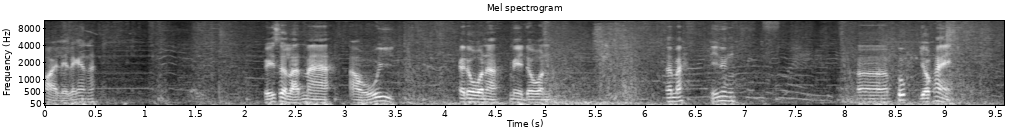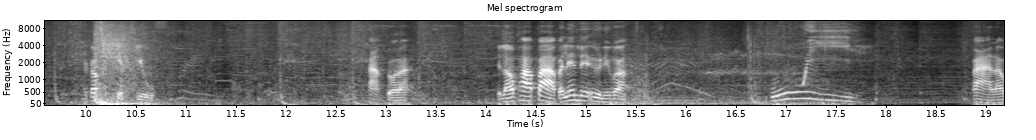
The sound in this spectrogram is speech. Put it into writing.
ปล่อยเลยแล้วกันนะ เฮ้ยสลัดมา เอาอุ้ยใครโดนอะเมดโดน ได้ไหมนิดนึง เอ่อ ปุ๊บ ยกให้ แล้วก็เก็บคิวสามตัวละ เดี๋ยวเราพาป่าไปเล่นเลนอื่นดีกว่า อุ้ย ป่าเรา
